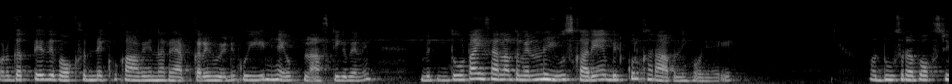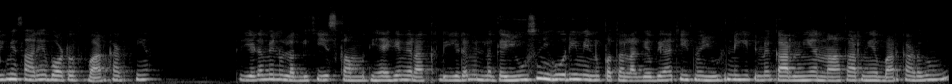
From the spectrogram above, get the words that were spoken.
ਔਰ ਗੱਤੇ ਦੇ ਬਾਕਸ ਨੇ ਦੇਖੋ ਕਾਗਜ਼ ਨਾਲ ਰੈਪ ਕਰੇ ਹੋਏ ਨੇ, ਕੋਈ ਇਹ ਨਹੀਂ ਹੈਗਾ ਪਲਾਸਟਿਕ ਦੇ ਨੇ। ਵੀ ਦੋ ਢਾਈ ਸਾਲਾਂ ਤੋਂ ਮੈਂ ਇਹਨਾਂ ਨੂੰ ਯੂਜ਼ ਕਰ ਰਹੀ ਹਾਂ ਬਿਲਕੁਲ ਖਰਾਬ ਨਹੀਂ ਹੋਏ ਹੈਗੇ। ਔਰ ਦੂਸਰਾ ਬਾਕਸ ਵੀ ਮੈਂ ਸਾਰੀਆਂ ਬੋਟਲਸ ਬਾਹਰ ਕੱਢਤੀਆਂ। ਤੇ ਜਿਹੜਾ ਮੈਨੂੰ ਲੱਗੀ ਚੀਜ਼ ਕੰਮ ਦੀ ਹੈਗੀ ਮੈਂ ਰੱਖ ਲਈ। ਜਿਹੜਾ ਮੈਨੂੰ ਲੱਗਾ ਯੂਜ਼ ਨਹੀਂ ਹੋ ਰਹੀ, ਮੈਨੂੰ ਪਤਾ ਲੱਗ ਗਿਆ ਵੀ ਆਹ ਚੀਜ਼ ਮੈਂ ਯੂਜ਼ ਨਹੀਂ ਕੀਤੀ, ਮੈਂ ਕਰਨੀ ਆ ਨਾ ਕਰਨੀ ਆ ਬਾਹਰ ਕੱਢ ਦੂੰਗੀ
